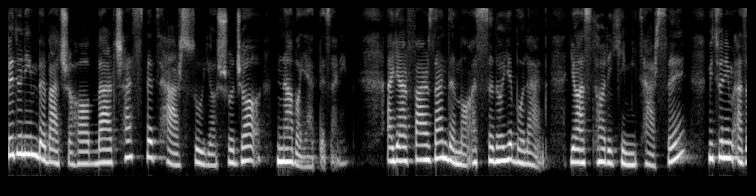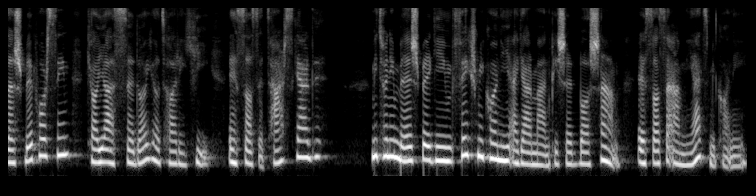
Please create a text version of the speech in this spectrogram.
بدونیم به بچه ها برچسب ترسو یا شجاع نباید بزنیم. اگر فرزند ما از صدای بلند یا از تاریکی میترسه می‌تونیم ازش بپرسیم که آیا از صدا یا تاریکی احساس ترس کرده؟ می‌تونیم بهش بگیم فکر می‌کنی اگر من پیشت باشم احساس امنیت می‌کنی؟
